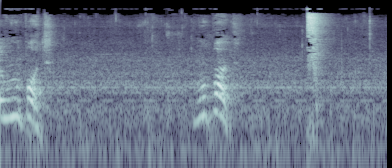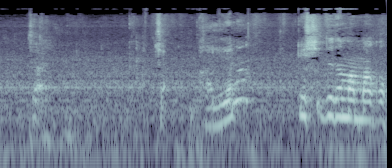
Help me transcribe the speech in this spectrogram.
चल मुँह पोछ। मुँह पोछ। चल। चल, खा लिया ना? किस दे दो मम्मा को।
